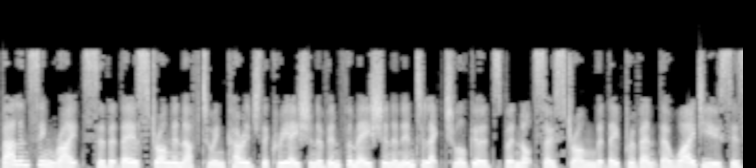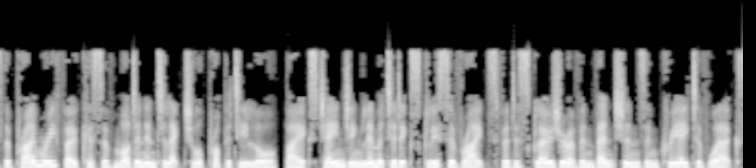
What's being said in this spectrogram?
balancing rights so that they are strong enough to encourage the creation of information and intellectual goods but not so strong that they prevent their wide use is the primary focus of modern intellectual property law. By exchanging limited exclusive rights for disclosure of inventions and creative works,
